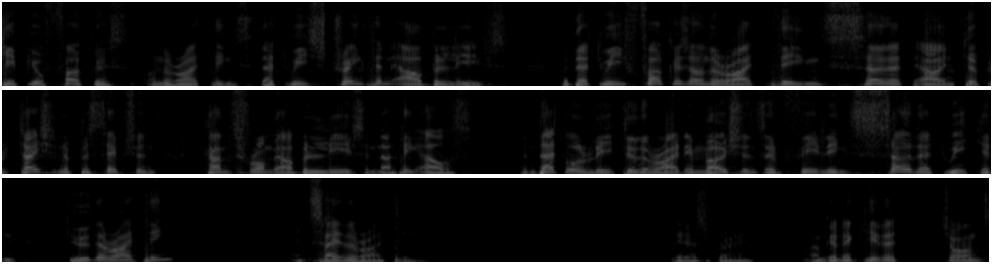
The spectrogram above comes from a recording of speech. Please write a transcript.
keep your focus on the right things, that we strengthen our beliefs, but that we focus on the right things so that our interpretation and perceptions comes from our beliefs and nothing else. And that will lead to the right emotions and feelings so that we can do the right thing and say the right thing. Let us pray. I'm going to give a chance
